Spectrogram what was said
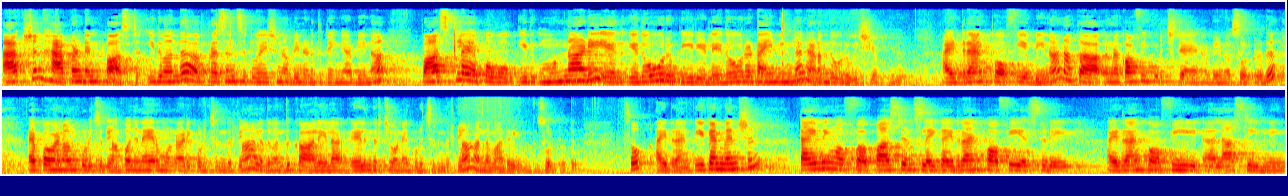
ஆக்ஷன் ஹேப்பன்ட் இன் பாஸ்ட் இது வந்து ப்ரெசன்ட் சுச்சுவேஷன் அப்படின்னு எடுத்துட்டீங்க அப்படின்னா பாஸ்ட்டில் எப்போவோ இதுக்கு முன்னாடி ஏதோ- ஒரு பீரியடில் ஏதோ ஒரு டைமிங்கில் நடந்த ஒரு விஷயம் இது. ஐ ட்ராங்க் காஃபி அப்படின்னா நான் கா நான் காஃபி குடிச்சிட்டேன் அப்படின்னு சொல்கிறது எப்போ வேணாலும் குடிச்சிக்கலாம். கொஞ்சம் நேரம் முன்னாடி குடிச்சிருந்துருக்கலாம். அல்லது வந்து காலையில் எழுந்திரிச்சோடனே குடிச்சிருந்துருக்கலாம். அந்த மாதிரி வந்து சொல்கிறது so I drank you can mention timing of past like I drank coffee yesterday I drank coffee last evening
